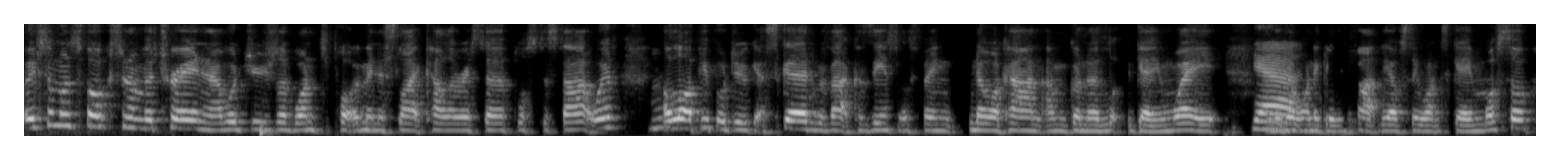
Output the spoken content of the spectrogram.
If someone's focusing on the training, I would usually want to put them in a slight calorie surplus to start with. Mm-hmm. A lot of people do get scared with that because they instantly think, no, I can't, I'm going to gain weight. Yeah. They don't want to gain fat, they obviously want to gain muscle.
